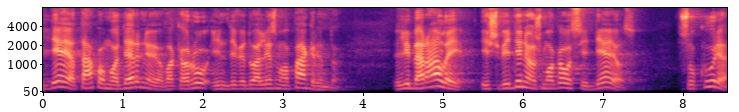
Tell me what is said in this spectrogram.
idėja tapo moderniojo vakarų individualizmo pagrindu. Liberalai iš vidinio žmogaus idėjos sukūrė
